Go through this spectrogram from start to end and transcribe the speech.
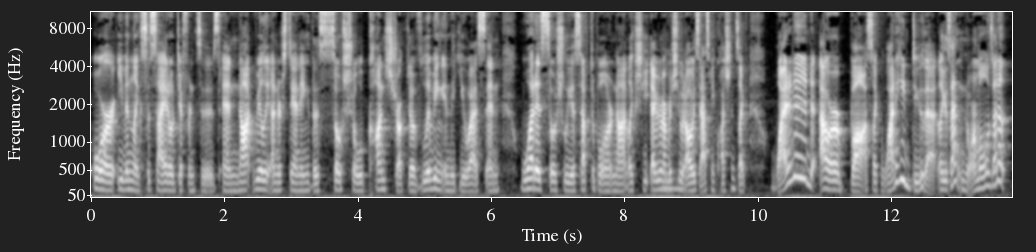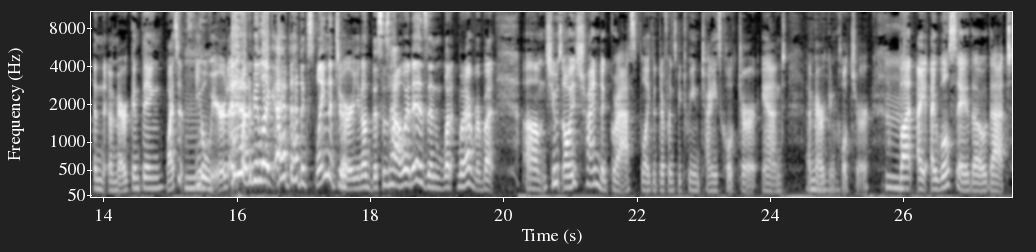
or even like societal differences and not really understanding the social construct of living in the US and what is socially acceptable or not like she I remember mm-hmm. she would always ask me questions like why did our boss like why did he do that like is that normal is that a, an American thing why does it mm. feel weird and to be like I had, to, had to explain it to her you know this is how it is and what whatever but um, she was always trying to grasp like the difference between Chinese culture and American mm. culture mm. but I I will say though that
